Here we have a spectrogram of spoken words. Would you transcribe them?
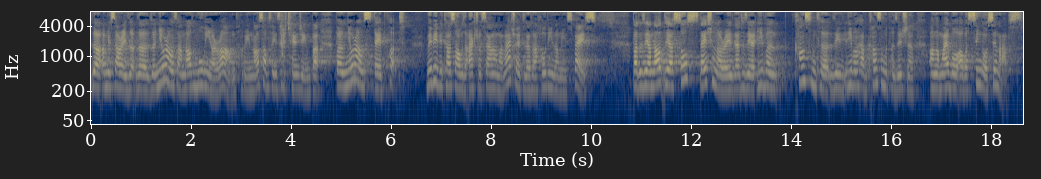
the, I mean, sorry, the, the, the neurons are not moving around. I mean, lots of things are changing, but, but neurons stay put. Maybe because of the actual cellular matrix that are holding them in space. But they are not, they are so stationary that they are even constant, they even have constant position on the level of a single synapse.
